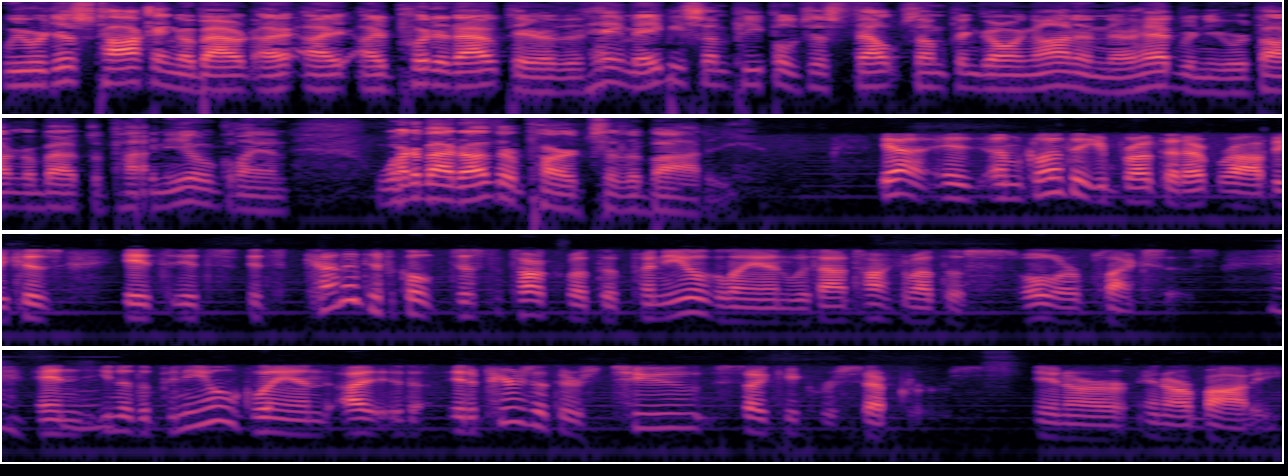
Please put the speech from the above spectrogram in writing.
we were just talking about, I, I, I put it out there that, hey, maybe some people just felt something going on in their head when you were talking about the pineal gland. What about other parts of the body? Yeah, it, I'm glad that you brought that up, Rob, because it's it's it's kind of difficult just to talk about the pineal gland without talking about the solar plexus. Mm-hmm. And you know, the pineal gland, I, it, it appears that there's two psychic receptors in our in our body.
